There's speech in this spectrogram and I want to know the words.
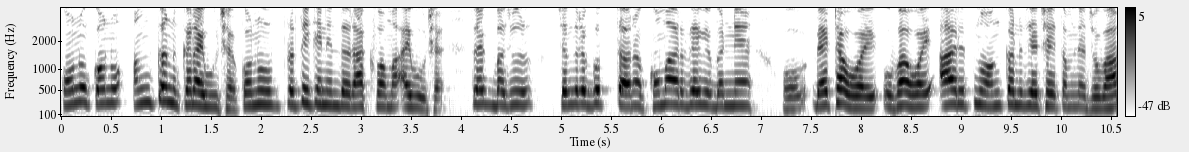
કોનું કોનું અંકન કરાવ્યું છે? કોનું પ્રતિક એની અંદર રાખવામાં આવ્યું છે? તો એક બાજુ ચંદ્રગુપ્ત અને કુમારદેવી બંને બેઠા હોય, ઊભા હોય, આ રીતનું અંકન જે છે તમને જોવા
